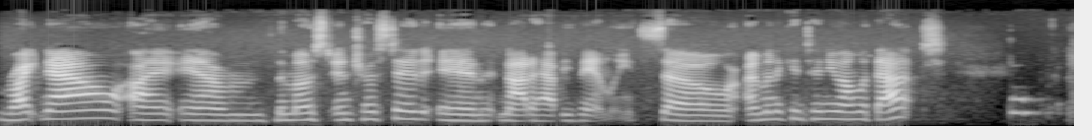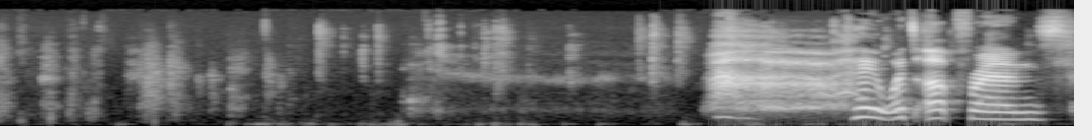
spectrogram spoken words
right now I am the most interested in Not a Happy Family. So I'm going to continue on with that. Hey, what's up, friends?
